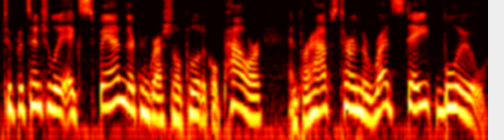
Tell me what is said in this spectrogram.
to potentially expand their congressional political power and perhaps turn the red state blue.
